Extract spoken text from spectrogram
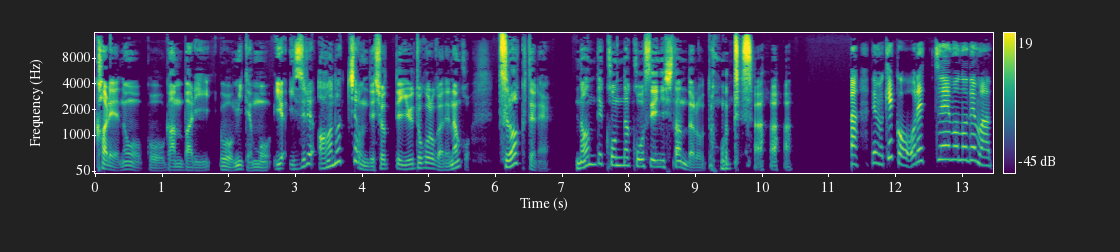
彼のこう頑張りを見ても、いや、いずれああなっちゃうんでしょっていうところがね、なんか辛くてね、なんでこんな構成にしたんだろうと思ってさ。あ、でも結構、俺つえものでもあっ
